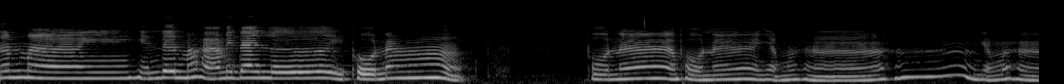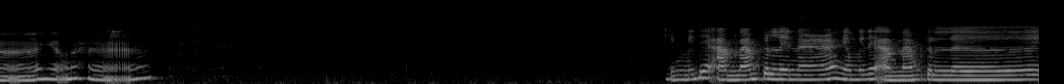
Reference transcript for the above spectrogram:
นั้นใหม่เห็นเดินมาหาไม่ได้เลย โผล่หน้า โผล่หน้า โผล่หน้า อยากมาหาอืมอยากมาหา อยากมาหา ยังไม่ได้อาบน้ำกันเลยนะ ยังไม่ได้อาบน้ำกันเลย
